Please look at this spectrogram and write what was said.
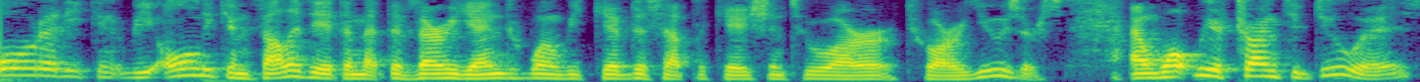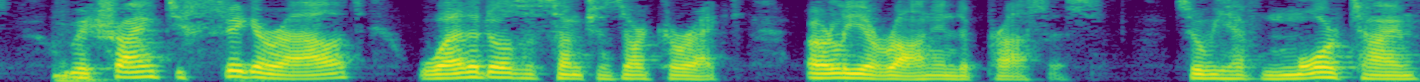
already can we only can validate them at the very end when we give this application to our to our users. And what we're trying to do is we're trying to figure out whether those assumptions are correct earlier on in the process. So we have more time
